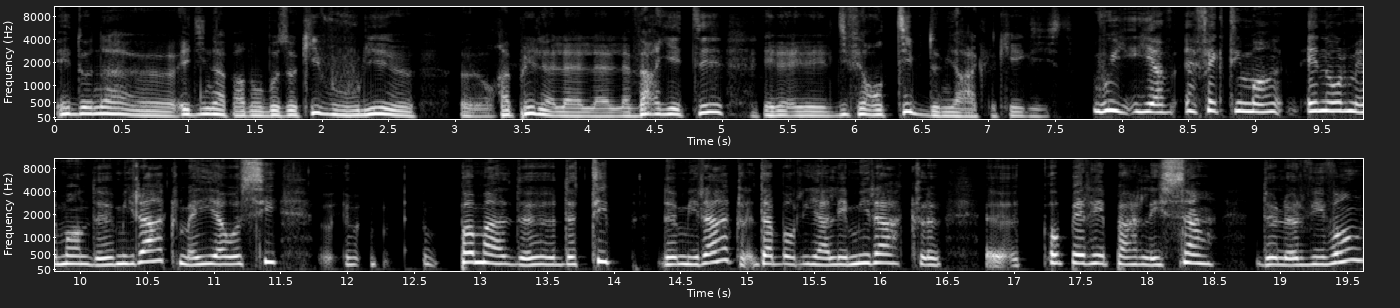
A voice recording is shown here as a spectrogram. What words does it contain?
Edona, euh, Edina pardon, Bozoki, vous vouliez euh, euh, rappeler la, variété et les, différents types de miracles qui existent. Oui, il y a effectivement énormément de miracles, mais il y a aussi euh, pas mal de, types de miracles. D'abord, il y a les miracles opérés par les saints de leur vivant,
